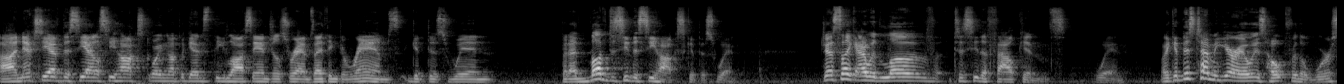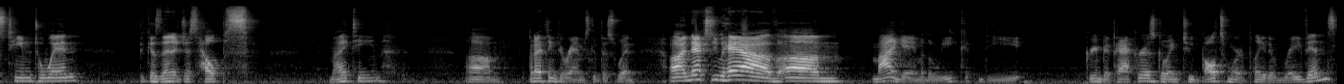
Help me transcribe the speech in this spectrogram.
Uh, next, you have the Seattle Seahawks going up against the Los Angeles Rams. I think the Rams get this win, but I'd love to see the Seahawks get this win. Just like I would love to see the Falcons win. Like at this time of year, I always hope for the worst team to win because then it just helps my team. Um, but I think the Rams get this win. Uh, next, you have um, my game of the week, the Green Bay Packers going to Baltimore to play the Ravens.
